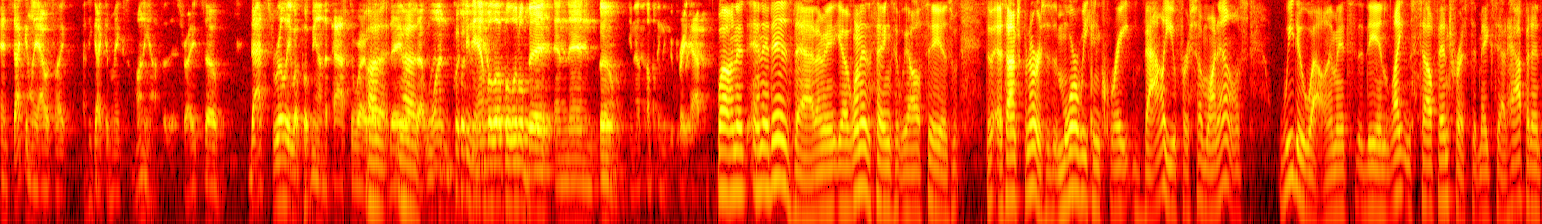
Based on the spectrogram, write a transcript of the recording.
And secondly, I was like, I think I can make some money off of this, right? So that's really what put me on the path to where I was uh, today. Was that one pushing the envelope a little bit, and then boom, you know, something great happened. Well, and it and it is that. I mean, you know, one of the things that we all see is, as entrepreneurs, is the more we can create value for someone else, we do well. I mean, it's the enlightened self-interest that makes that happen. And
